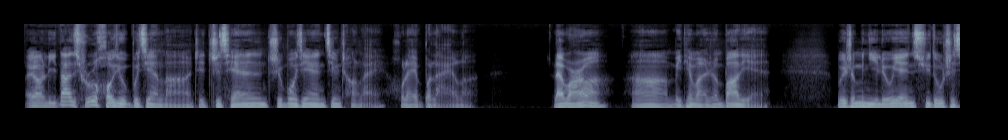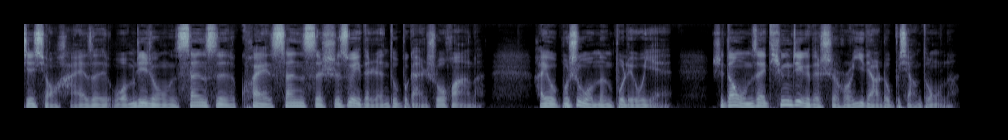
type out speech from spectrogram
哎呀，李大球好久不见了啊！这之前直播间经常来，后来也不来了。来玩啊啊！每天晚上八点，为什么你留言区都是些小孩子？我们这种三四快三四十岁的人都不敢说话了。还有，不是我们不留言，是当我们在听这个的时候，一点都不想动了。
